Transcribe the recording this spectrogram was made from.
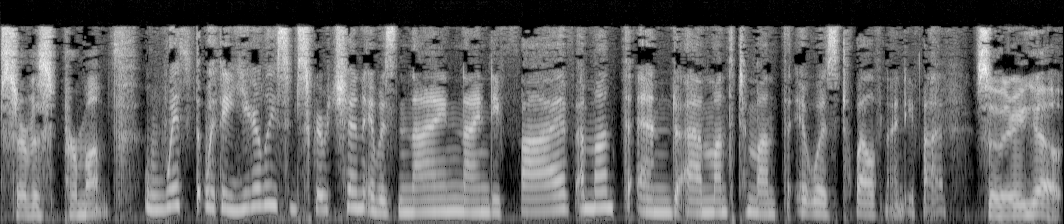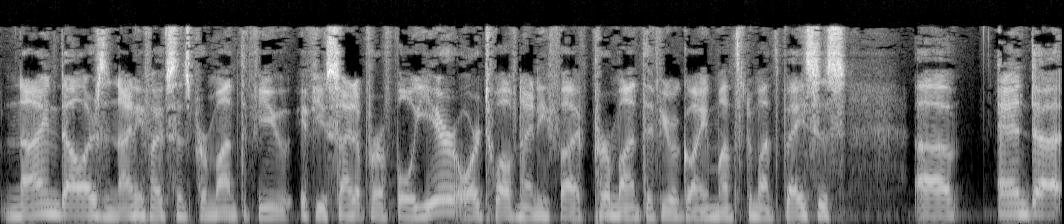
service per month? With with a yearly subscription, it was nine ninety five a month, and uh, month to month, it was twelve ninety five. So there you go. Nine dollars and ninety five cents per month if you if you signed up for a full year, or twelve ninety five per month if you were going month to month basis. Uh, and uh,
